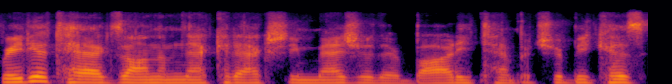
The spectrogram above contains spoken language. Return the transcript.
radio tags on them that could actually measure their body temperature because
